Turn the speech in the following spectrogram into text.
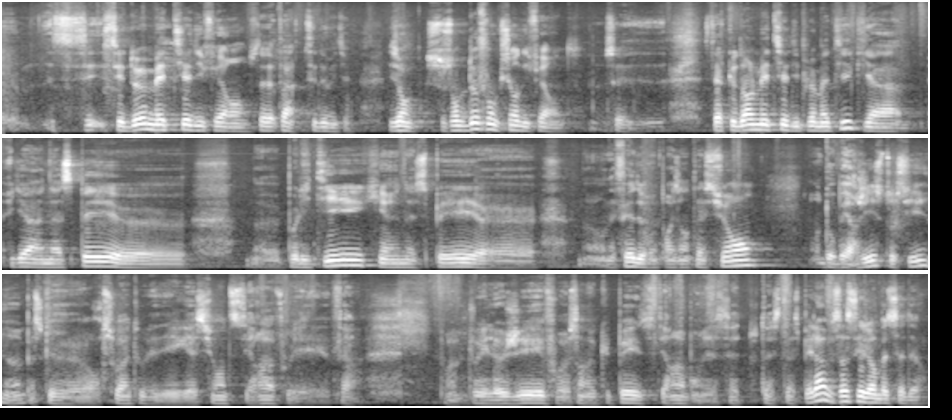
c'est deux métiers différents. Enfin, c'est deux métiers. Disons, ce sont deux fonctions différentes. C'est-à-dire que dans le métier diplomatique, il y a, il y a un aspect euh, euh, politique, il y a un aspect, euh, en effet, de représentation, d'aubergiste aussi, hein, parce que on reçoit toutes les délégations, etc. Il faut les faire, faut les loger, il faut s'en occuper, etc. Bon, il y a tout cet aspect-là. Ça, c'est l'ambassadeur.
